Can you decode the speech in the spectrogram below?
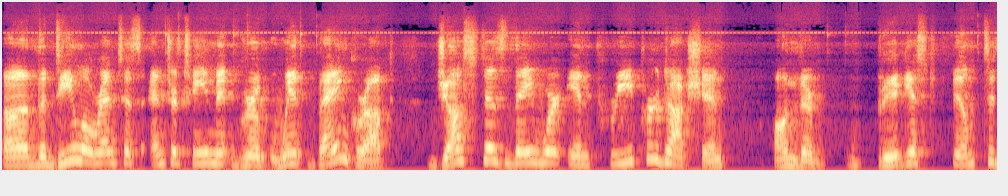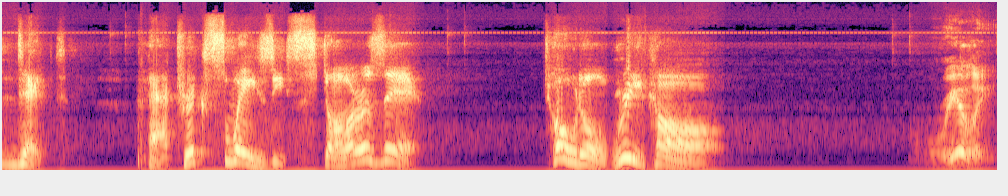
uh, the De Laurentiis Entertainment Group went bankrupt just as they were in pre production on their biggest film to date. Patrick Swayze stars in Total Recall. Really?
